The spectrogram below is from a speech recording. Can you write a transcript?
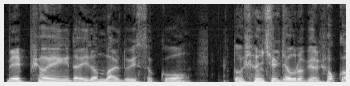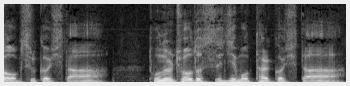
매표 행위다 이런 말도 있었고 또 현실적으로 별 효과가 없을 것이다. 돈을 줘도 쓰지 못할 것이다.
